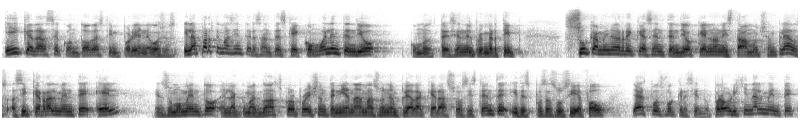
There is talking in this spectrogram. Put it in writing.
y quedarse con todo este emporio de negocios. Y la parte más interesante es que como él entendió, como te decía en el primer tip, su camino de riqueza entendió que él no necesitaba muchos empleados. Así que realmente él, en su momento, en la McDonald's Corporation tenía nada más una empleada que era su asistente y después a su CFO. Ya después fue creciendo. Pero originalmente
